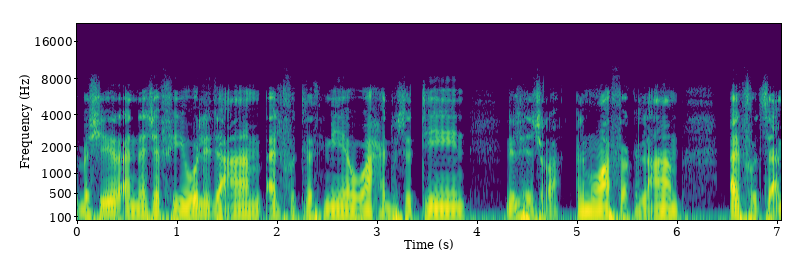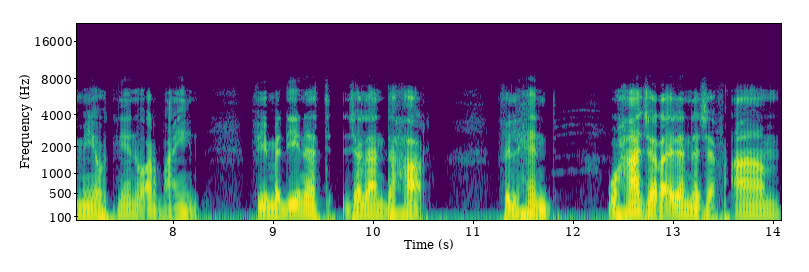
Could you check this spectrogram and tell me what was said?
بشير النجفي ولد عام 1361 للهجرة الموافق للعام 1942 في مدينة جلاندهار في الهند وهاجر إلى النجف عام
